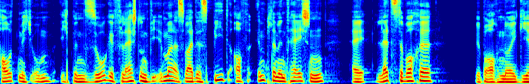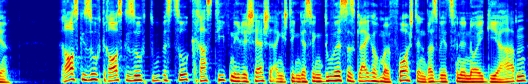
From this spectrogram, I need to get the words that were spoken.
haut mich um. Ich bin so geflasht und wie immer, es war der Speed of Implementation. Hey, letzte Woche, wir brauchen Neugier. Rausgesucht, rausgesucht, du bist so krass tief in die Recherche eingestiegen, deswegen du wirst es gleich auch mal vorstellen, was wir jetzt für eine Neugier haben,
